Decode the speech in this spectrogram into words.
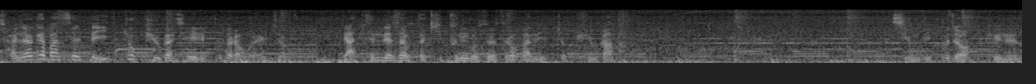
저녁에 봤을 때 이쪽 뷰가 제일 이쁘더라고요. 이쪽 얕은 데서부터 깊은 곳으로 들어가는 이쪽 뷰가 지금도 이쁘죠? 뷰는?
